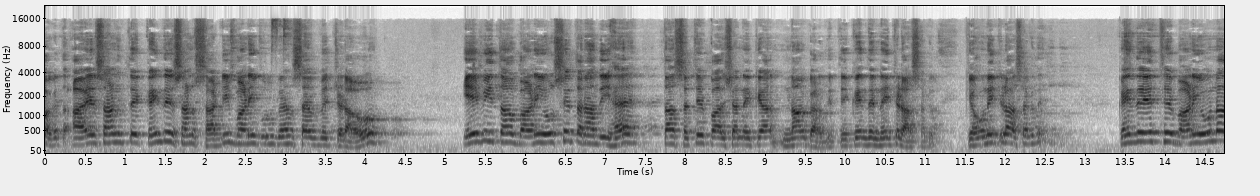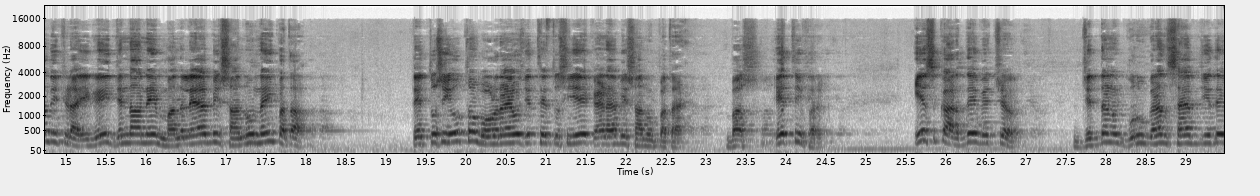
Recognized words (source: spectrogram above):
ਭਗਤ ਆਏ ਸਨ ਤੇ ਕਹਿੰਦੇ ਸਨ, ਸਾਡੀ ਬਾਣੀ ਗੁਰੂ ਗ੍ਰੰਥ ਸਾਹਿਬ ਵਿੱਚ ਚੜਾਓ, ਇਹ ਵੀ ਤਾਂ ਬਾਣੀ ਉਸੇ ਤਰ੍ਹਾਂ ਦੀ ਹੈ। ਤਾਂ ਸੱਚੇ ਪਾਤਸ਼ਾਹ ਨੇ ਕਿਹਾ, ਨਾ ਕਰ ਦਿੱਤੀ। ਕਹਿੰਦੇ, ਨਹੀਂ ਚੜਾ ਸਕਦੇ। ਕਿਉਂ ਨਹੀਂ ਚੜਾ ਸਕਦੇ? ਕਹਿੰਦੇ, ਇੱਥੇ ਬਾਣੀ ਉਹਨਾਂ ਦੀ ਚੜਾਈ ਗਈ ਜਿਨ੍ਹਾਂ ਨੇ ਮੰਨ ਲਿਆ ਵੀ ਸਾਨੂੰ ਨਹੀਂ ਪਤਾ। ਤੇ ਤੁਸੀਂ ਉੱਥੋਂ ਬੋਲ ਰਹੇ ਹੋ ਜਿੱਥੇ ਤੁਸੀਂ ਇਹ ਕਹਿਣਾ ਵੀ ਸਾਨੂੰ ਪਤਾ ਹੈ। ਬਸ, ਇੱਥੇ ਹੀ ਫ਼ਰਕ। ਇਸ ਘਰ ਦੇ ਵਿੱਚ ਜਿੱਦਣ ਗੁਰੂ ਗ੍ਰੰਥ ਸਾਹਿਬ ਜੀ ਦੇ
